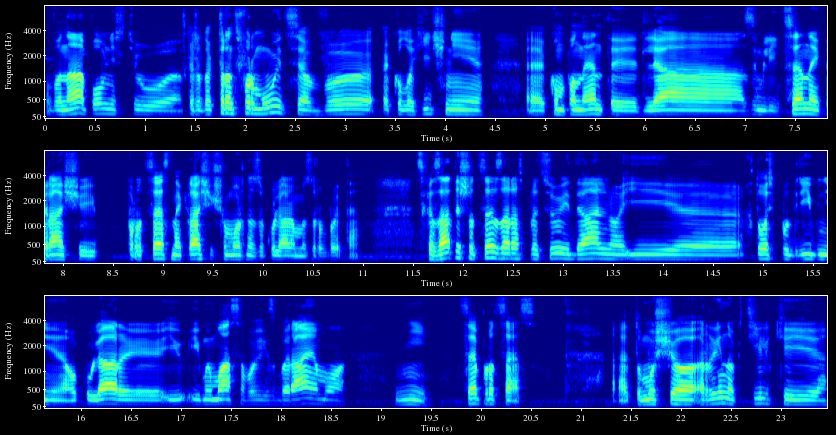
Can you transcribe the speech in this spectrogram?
вона повністю, скажімо так, трансформується в екологічні компоненти для землі. Це найкращий процес, найкраще, що можна з окулярами зробити. Сказати, що це зараз працює ідеально, і е, хтось подрібні окуляри, і, і ми масово їх збираємо. Ні, це процес. Е, тому що ринок тільки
